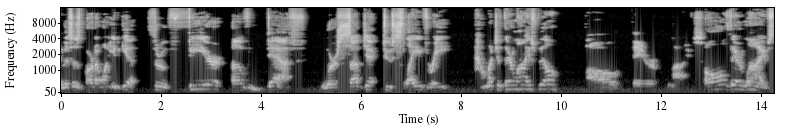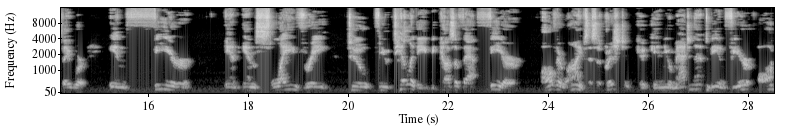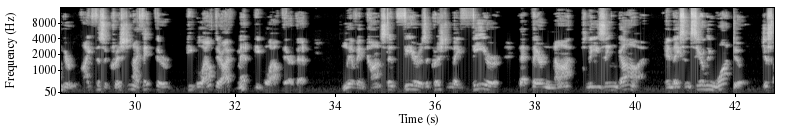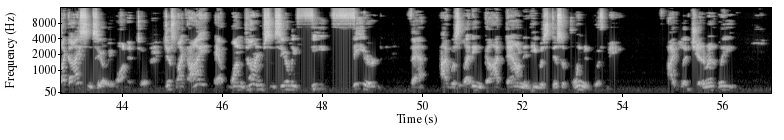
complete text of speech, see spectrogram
this is the part I want you to get, through fear of death were subject to slavery. How much of their lives, Bill? All their lives. all their lives they were in fear and in slavery to futility because of that fear all their lives as a christian. Can, can you imagine that? To be in fear all your life as a christian? I think there are people out there i've met people out there that live in constant fear as a christian. They fear that they're not pleasing god and they sincerely want to just like I sincerely wanted to, just like I at one time sincerely fe- feared that I was letting God down and He was disappointed with me. I legitimately,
